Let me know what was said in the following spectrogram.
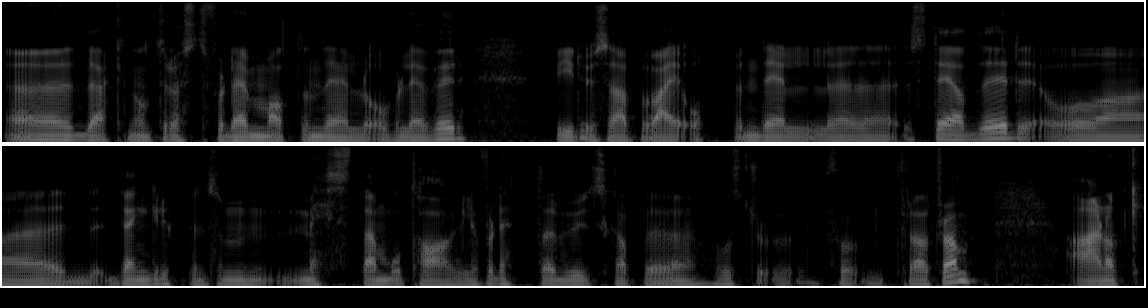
Eh, Det er ikke noen trøst for dem at en del overlever. Viruset er på vei opp en del eh, steder, og den gruppen som mest er mottagelig for dette budskapet hos, fra Trump, er nok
